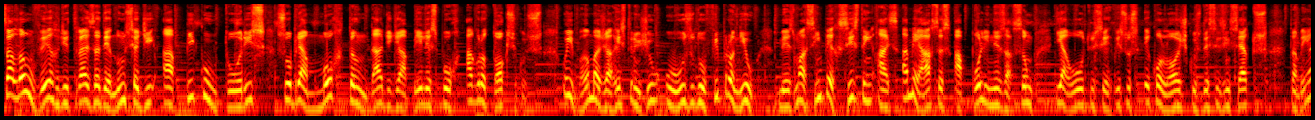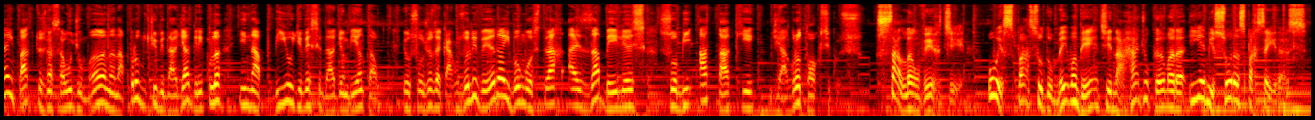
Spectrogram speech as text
Salão Verde traz a denúncia de apicultores sobre a mortandade de abelhas por agrotóxicos. O Ibama já restringiu o uso do fipronil. Mesmo assim, persistem as ameaças à polinização e a outros serviços ecológicos desses insetos. Também há impactos na saúde humana, na produtividade agrícola e na biodiversidade ambiental. Eu sou José Carlos Oliveira e vou mostrar as abelhas sob ataque de agrotóxicos. Salão Verde, o espaço do meio ambiente na Rádio Câmara e emissoras parceiras.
